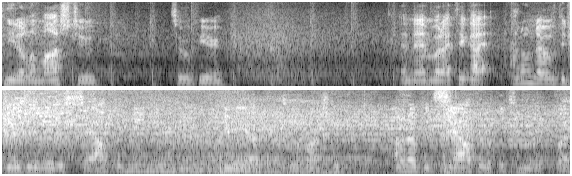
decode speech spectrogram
Just need a Lamashtu to appear. And then, but I think I, I don't know if the JJ Road is south of me here. Here we go, it's a Lamashtu. I don't know if it's south or if it's north, but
